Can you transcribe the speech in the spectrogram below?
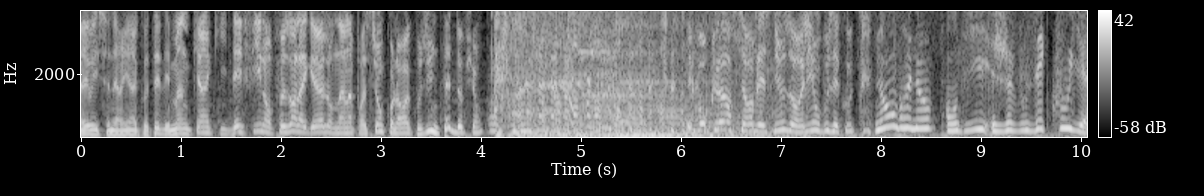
Eh oui, ce n'est rien à côté des mannequins qui défilent en faisant la gueule. On a l'impression qu'on leur a cousu une tête de fion. Et pour clore ces Robles News, Aurélie, on vous écoute. Non Bruno, on dit je vous écouille,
